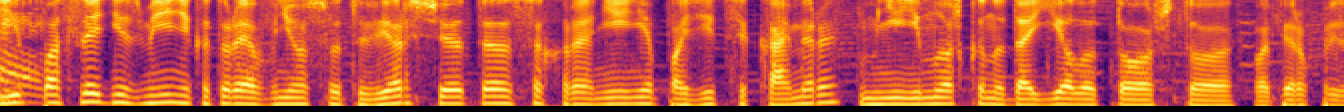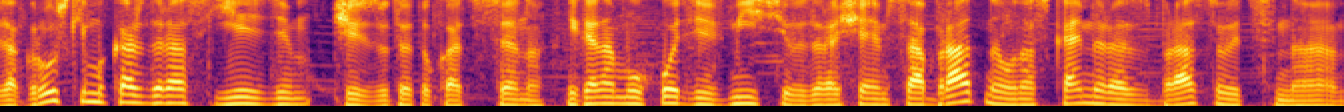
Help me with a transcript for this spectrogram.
И последнее изменение, которое я внес в эту версию, это сохранение позиции камеры. Мне немножко надоело то, что, во-первых, при загрузке мы каждый раз ездим через вот эту кат-сцену. И когда мы уходим в миссию, возвращаемся обратно, у нас камера сбрасывается на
